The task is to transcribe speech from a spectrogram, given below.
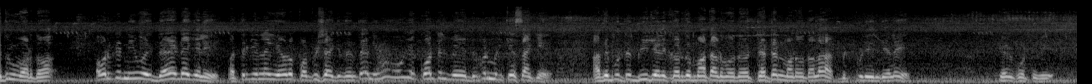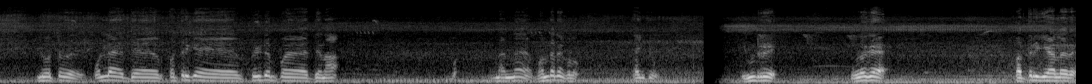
ಎದುರಬಾರ್ದು. ಅವ್ರಿಗೆ ನೀವು ಡೈರೆಕ್ಟಾಗಿ ಹೇಳಿ ಪತ್ರಿಕೆಯಲ್ಲಿ ಏನೋ ಪಬ್ಲಿಷ್ ಆಗಿದೆ ಅಂತ ನೀವು ಹೋಗಿ ಕೋರ್ಟಲ್ಲಿ ಡಿಪಾರ್ಟ್ಮೆಂಟ್ ಕೇಸ್ ಹಾಕಿ ಅದು ಬಿಟ್ಟು ಬೀದಿಯಲ್ಲಿ ಕರೆದು ಮಾತಾಡ್ಬೋದು ಥ್ರೆಟನ್ ಮಾಡೋದಲ್ಲ ಬಿಟ್ಬಿಡಿ ಅಂತೇಳಿ ಕೇಳ್ಕೊಡ್ತೀವಿ ಇವತ್ತು ಒಳ್ಳೆಯ ದೆ- ಪತ್ರಿಕೆ ಫ್ರೀಡಮ್ ಪ ದಿನ ನನ್ನ ವಂದನೆಗಳು ಥ್ಯಾಂಕ್ ಯು இன்று உலக பத்திரிகையாளர்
